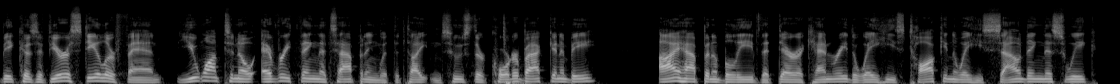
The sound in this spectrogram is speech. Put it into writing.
Because if you're a Steeler fan, you want to know everything that's happening with the Titans. Who's their quarterback going to be? I happen to believe that Derrick Henry, the way he's talking, the way he's sounding this week,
